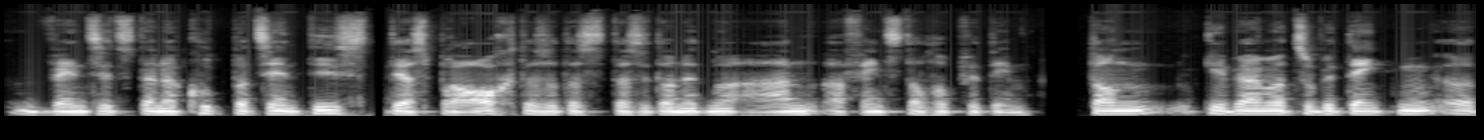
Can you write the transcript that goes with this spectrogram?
Wenn es jetzt ein Akutpatient ist, der es braucht, also dass, dass ich da nicht nur ein, ein Fenster habe für den. Dann gebe ich einmal zu bedenken, äh,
